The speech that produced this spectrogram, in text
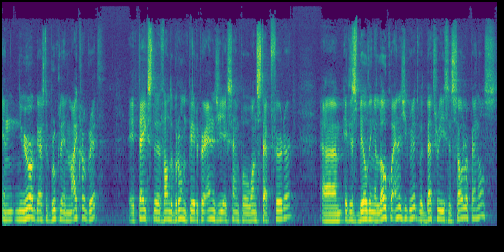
in New York, there's the Brooklyn microgrid. It takes the Vandebron peer-to-peer energy example one step further. Um, it is building a local energy grid with batteries and solar panels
